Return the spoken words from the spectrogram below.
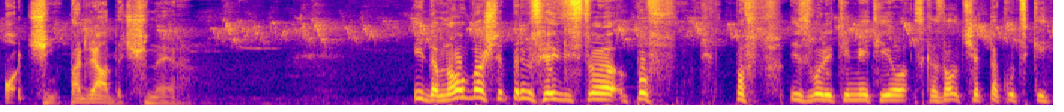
очень порядочная». «И давно, ваше превосходительство, пуф, пуф, изволите иметь ее», — сказал Чертакутский.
